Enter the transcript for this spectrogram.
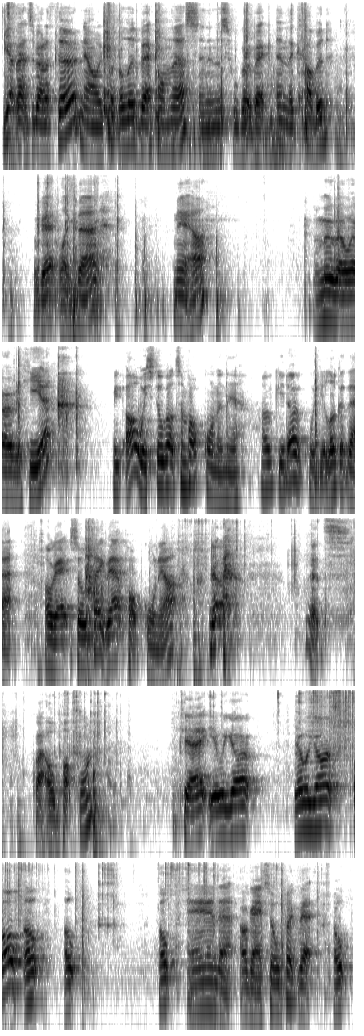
Yep, that's about a third. Now we put the lid back on this, and then this will go back in the cupboard. Okay, like that. Now, we move our way over here. We, oh, we still got some popcorn in there. Okie doke, would you look at that? Okay, so we'll take that popcorn out. That's quite old popcorn. Okay, here we go. Here we go. Oh, oh, oh. Oh, and that. Okay, so we'll pick that. Oh,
